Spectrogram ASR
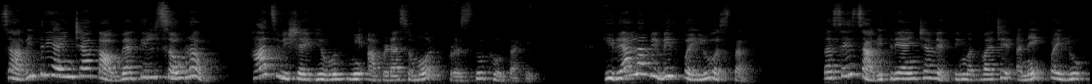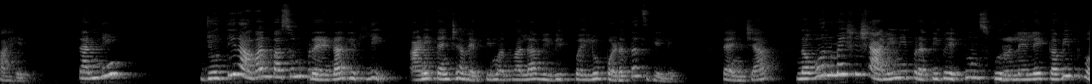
सावित्री आईंच्या काव्यातील सौरभ हाच विषय घेऊन मी आपणासमोर प्रस्तुत होत आहे. हिऱ्याला विविध पैलू असतात. तसेच सावित्रीबाईंच्या व्यक्तिमत्वाचे अनेक पैलू आहेत. त्यांनी ज्योतिरावांपासून प्रेरणा घेतली आणि त्यांच्या व्यक्तिमत्वाला विविध पैलू पडतच गेले. त्यांच्या नवोन्मेषी शालिनी प्रतिभेतून स्फुरलेले कवित्व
